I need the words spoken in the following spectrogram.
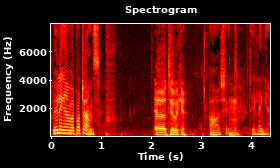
Men hur länge har han varit borta ens? Uh, tre veckor. Ja, shit. Det är länge.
